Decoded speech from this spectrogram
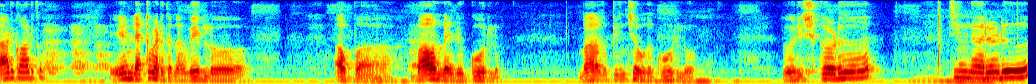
ఆడుకో ఆడుకో. ఏం లెక్క పెడుతున్నా వేర్లు? అబ్బా బాగున్నాయి గూర్లు. బాగా పెంచావుగా గూర్లు. ఒరిష్కోడు చిన్నారుడు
